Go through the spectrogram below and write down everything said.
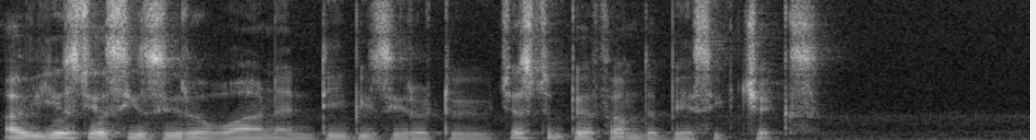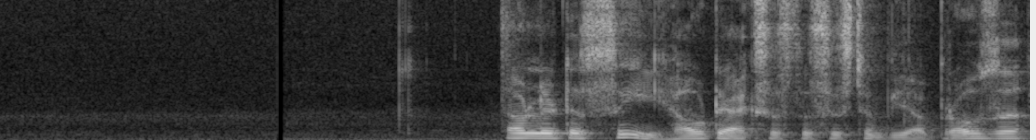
I've used SE01 and DB02 just to perform the basic checks. Now let us see how to access the system via browser.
